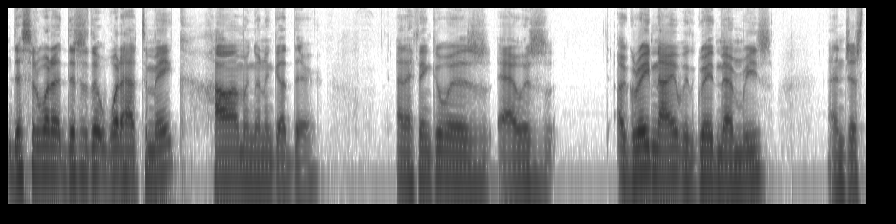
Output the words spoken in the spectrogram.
this is what I, this is the, what I have to make. How am I gonna get there? And I think it was it was a great night with great memories, and just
